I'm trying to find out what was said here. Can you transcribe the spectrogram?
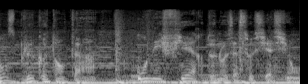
Bleu Cotentin, on est fiers de nos associations.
